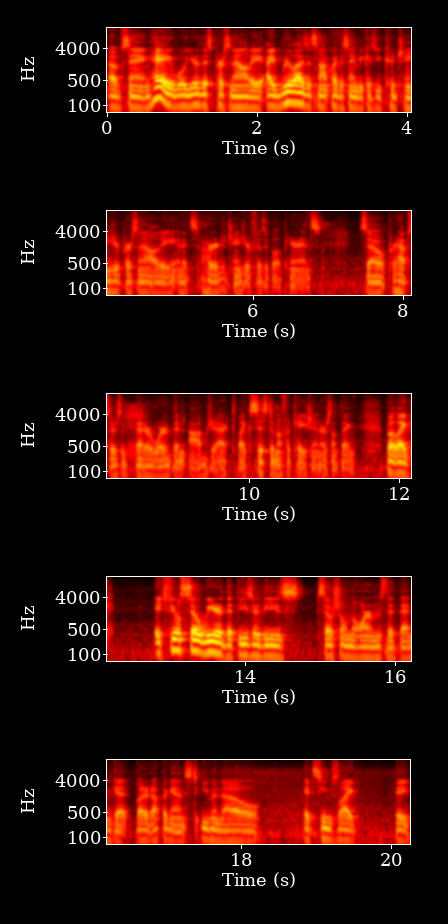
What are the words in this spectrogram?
of saying, "Hey, well you're this personality." I realize it's not quite the same because you could change your personality and it's harder to change your physical appearance. So perhaps there's a better word than object, like systemification or something. But like it feels so weird that these are these social norms that then get butted up against even though it seems like they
